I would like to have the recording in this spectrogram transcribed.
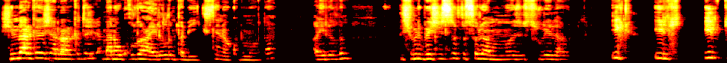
Şimdi arkadaşlar arkadaş ben okuldan ayrıldım tabii iki sene okudum orada. Ayrıldım. Şimdi 5. sınıfta soruyorum Suriyeliler. İlk ilk ilk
